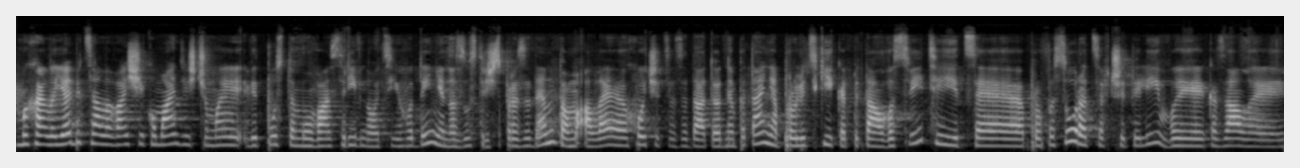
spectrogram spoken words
Михайло, я обіцяла вашій команді, що ми відпустимо вас рівно о цій годині на зустріч з президентом, але хочеться задати одне питання про людський капітал в освіті. Це професура, це вчителі. Ви казали,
